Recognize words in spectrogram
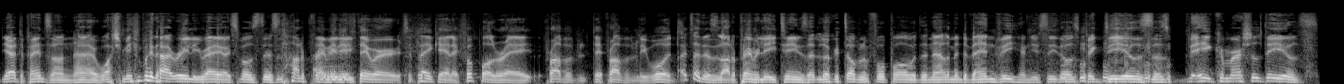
yeah, it depends on uh, what you mean by that, really, Ray. I suppose there's a lot of I Premier mean, League. if they were to play Gaelic football, Ray, probably they probably would. I'd say there's a lot of Premier League teams that look at Dublin football with an element of envy, and you see those big deals, those big commercial deals.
